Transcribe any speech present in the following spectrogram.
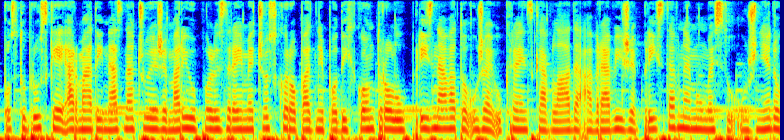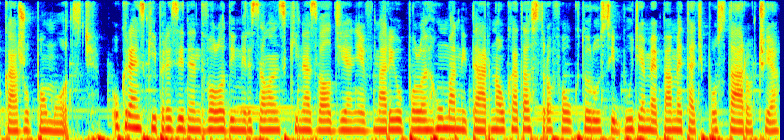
Postup ruskej armády naznačuje, že Mariupol zrejme čoskoro padne pod ich kontrolu, priznáva to už aj ukrajinská vláda a vraví, že prístavnému mestu už nedokážu pomôcť. Ukrajinský prezident Volodymyr Zelenský nazval dianie v Mariupole humanitárnou katastrofou, ktorú si budeme pamätať po stáročia.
